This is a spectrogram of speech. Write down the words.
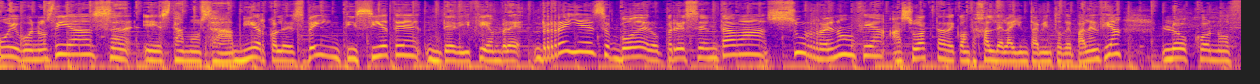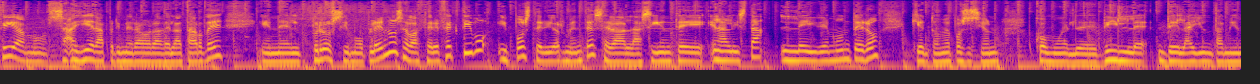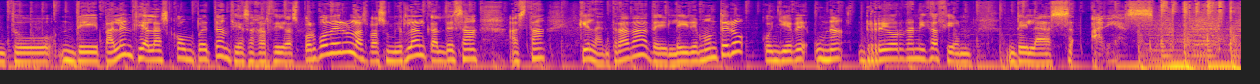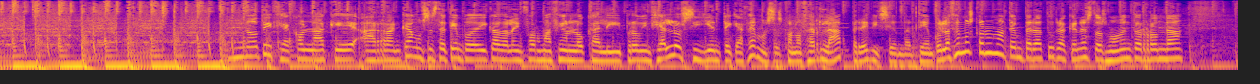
Muy buenos días. Estamos a miércoles 27 de diciembre. Reyes Bodero presentaba su renuncia a su acta de concejal del Ayuntamiento de Palencia. Lo conocíamos ayer a primera hora de la tarde. En el próximo pleno se va a hacer efectivo y posteriormente será la siguiente en la lista Leire Montero, quien tome posesión como el edil del Ayuntamiento de Palencia. Las competencias ejercidas por Bodero las va a asumir la alcaldesa hasta que la entrada de Leire Montero conlleve una reorganización de las áreas. Noticia con la que arrancamos este tiempo dedicado a la información local y provincial. Lo siguiente que hacemos es conocer la previsión del tiempo. Y lo hacemos con una temperatura que en estos momentos ronda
